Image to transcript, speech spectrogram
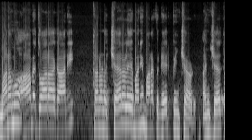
మనము ఆమె ద్వారా కానీ తనను చేరలేమని మనకు నేర్పించాడు. అంచేత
